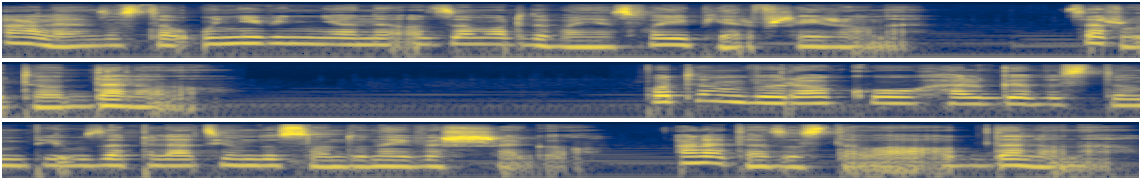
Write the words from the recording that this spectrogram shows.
ale został uniewinniony od zamordowania swojej pierwszej żony. Zarzuty oddalono. Po tym wyroku Helge wystąpił z apelacją do Sądu Najwyższego, ale ta została oddalona.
